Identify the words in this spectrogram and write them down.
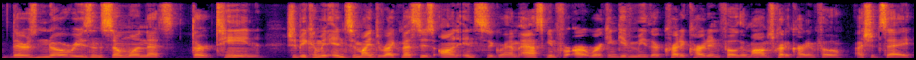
There's no reason someone that's 13 should be coming into my direct messages on Instagram asking for artwork and giving me their credit card info, their mom's credit card info, I should say,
